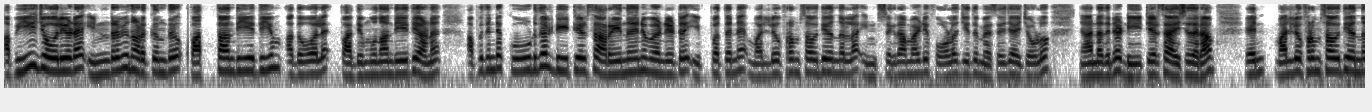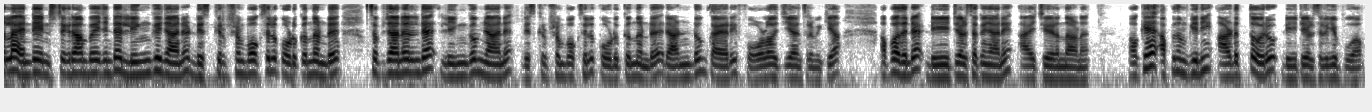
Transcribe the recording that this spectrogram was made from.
അപ്പോൾ ഈ ജോലിയുടെ ഇന്റർവ്യൂ നടക്കുന്നത് പത്താം തീയതിയും അതുപോലെ പതിമൂന്നാം തീയതിയാണ്. അപ്പോൾ ഇതിന്റെ കൂടുതൽ ഡീറ്റെയിൽസ് അറിയുന്നതിന് വേണ്ടിയിട്ട് ഇപ്പോൾ തന്നെ മല്ലു ഫ്രം സൗദി എന്നുള്ള ഇൻസ്റ്റഗ്രാം ഐ ഫോളോ ചെയ്ത് മെസ്സേജ് അയച്ചോളൂ. ഞാൻ അതിന്റെ ഡീറ്റെയിൽസ് അയച്ചു തരാം. മല്ലു ഫ്രം സൗദി എന്നുള്ള എന്റെ ഇൻസ്റ്റഗ്രാം പേജിന്റെ ലിങ്ക് ഞാൻ ഡിസ്ക്രിപ്ഷൻ ബോക്സിൽ കൊടുക്കുന്നുണ്ട്. സബ് ചാനലിന്റെ ലിങ്കും ഞാൻ ഡിസ്ക്രിപ്ഷൻ ബോക്സിൽ കൊടുക്കുന്നുണ്ട്. രണ്ടും കയറി ഫോളോ ചെയ്യാൻ ശ്രമിക്കുക. അപ്പോൾ അതിന്റെ ഡീറ്റെയിൽസ് ഒക്കെ ഞാൻ അയച്ചു തരുന്നതാണ്. ഓക്കെ അപ്പോൾ നമുക്കിനി അടുത്ത ഒരു ഡീറ്റെയിൽസിലേക്ക് പോകാം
